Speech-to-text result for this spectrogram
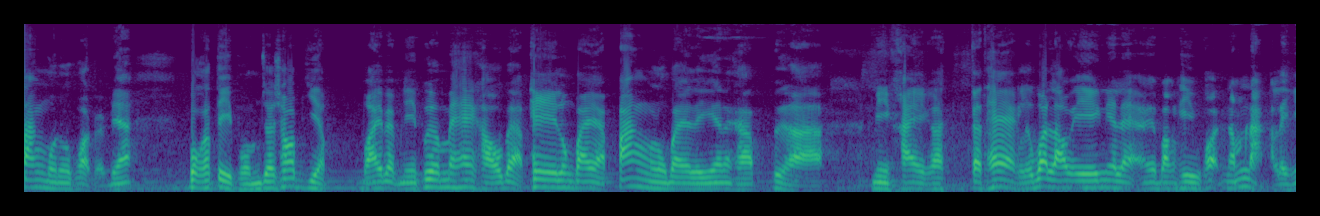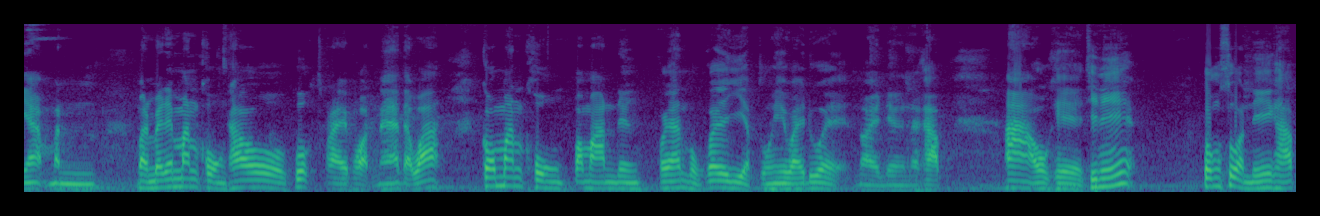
ตั้งโมโนพอดแบบนี้ปกติผมจะชอบเหยียบไว้แบบนี้เพื่อไม่ให้เขาแบบเทลงไปอะปั้งลงไปอะไรเงี้ยนะครับเผื่อมีใครกระแทกหรือว่าเราเองเนี่ยแหละบางทีเพราะน้ำหนักอะไรเงี้ยมันมันไม่ได้มั่นคงเท่าพวกไทรพอดนะแต่ว่าก็มั่นคงประมาณนึงเพราะฉะนั้นผมก็จะเหยียบตรงนี้ไว้ด้วยหน่อยนึงนะครับอ่าโอเค ทีนี้ตรงส่วนนี้ครับ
